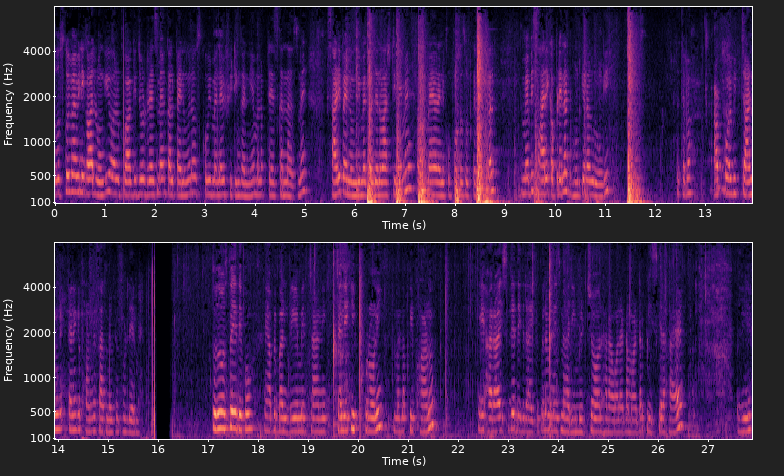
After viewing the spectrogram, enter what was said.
तो उसको भी मैं अभी निकाल लूँगी और बाकी जो ड्रेस मैं कल पहनूँगी ना, उसको भी मैंने अभी फिटिंग करनी है। मतलब प्रेस करना है उसमें। साड़ी पहनूँगी मैं कल जन्माष्टमी में। और मैं और अनिकू फ़ोटो शूट करेंगे कल। तो मैं अभी सारे कपड़े ना ढूंढ के रख दूँगी। तो चलो, आपको अभी चाँद चने के फाड़ के साथ मिलते हैं थोड़ी देर में। तो दोस्तों, ये देखो, यहाँ पे बन रही है मेरी चाने, चने की फुरौनी मतलब कि फाड़ू। ये हरा इसलिए दिख रहा है क्योंकि ना मैंने इसमें हरी मिर्च और हरा वाला टमाटर पीस के रखा है। तो ये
